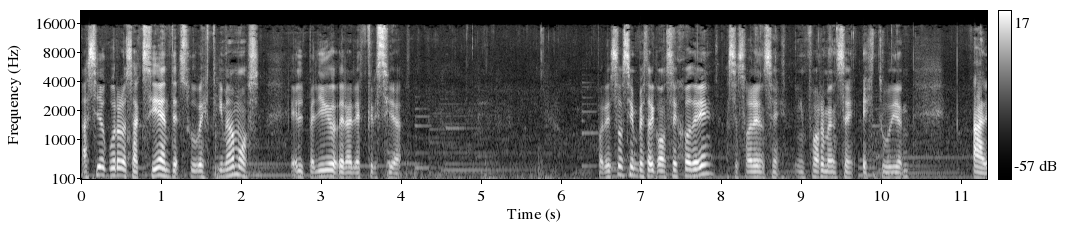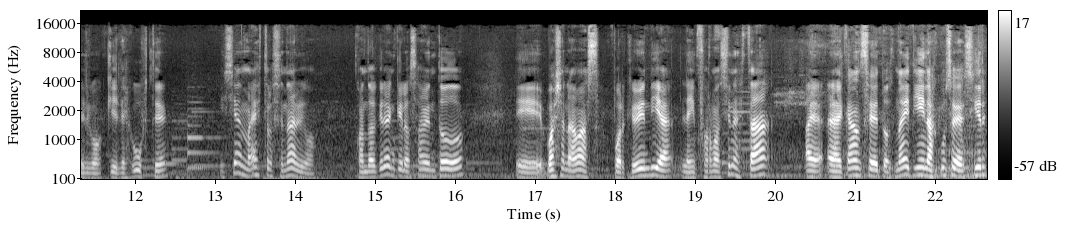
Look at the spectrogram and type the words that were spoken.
así ocurren los accidentes, subestimamos el peligro de la electricidad. Por eso siempre está el consejo de asesórense, infórmense, estudien algo que les guste y sean maestros en algo. Cuando crean que lo saben todo, eh, vayan a más, porque hoy en día la información está al, alcance de todos. Nadie tiene la excusa de decir,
